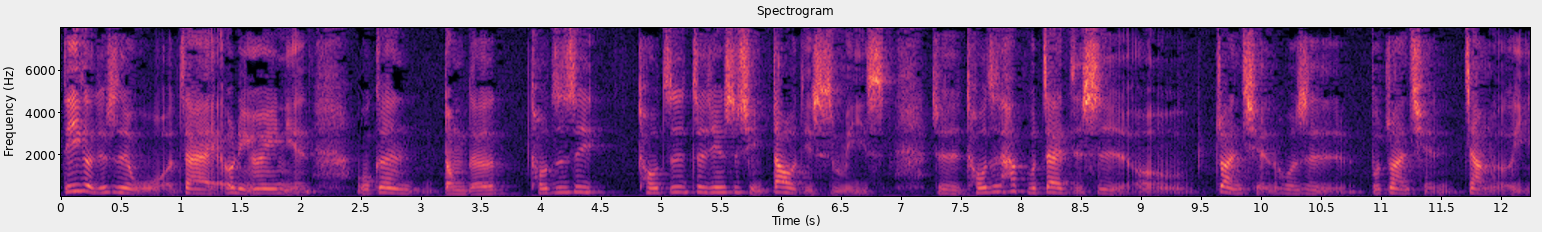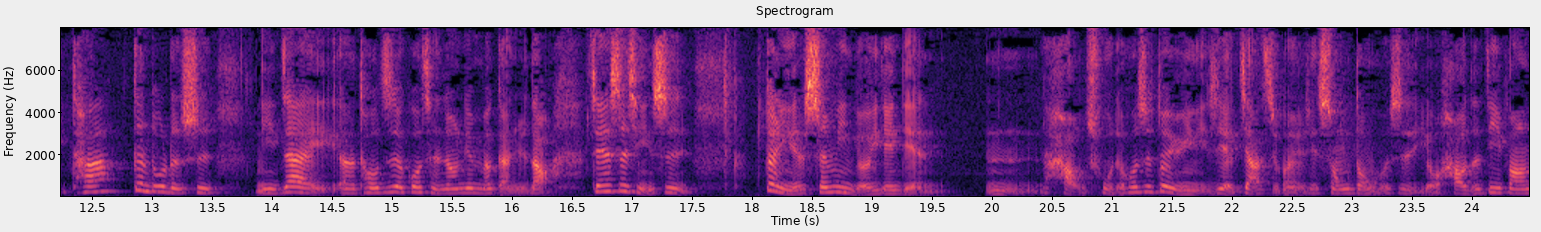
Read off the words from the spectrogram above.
第一个就是我在二零二一年，我更懂得投资自己。投资这件事情到底是什么意思？就是投资它不再只是呃赚钱或是不赚钱这样而已，它更多的是你在呃投资的过程中，你有没有感觉到这件事情是对你的生命有一点点嗯好处的，或是对于你自己的价值观有些松动，或是有好的地方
